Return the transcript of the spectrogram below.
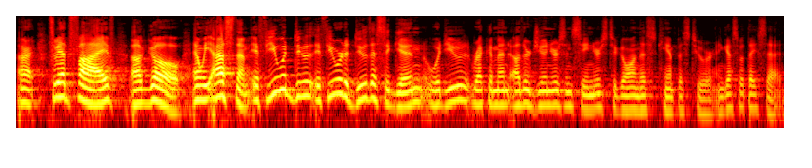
All right, so we had five uh, go, and we asked them if you would do, if you were to do this again, would you recommend other juniors and seniors to go on this campus tour? And guess what they said?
